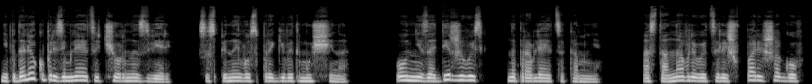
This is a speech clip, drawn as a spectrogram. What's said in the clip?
Неподалеку приземляется черный зверь, со спины его спрыгивает мужчина. Он, не задерживаясь, направляется ко мне. Останавливается лишь в паре шагов,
